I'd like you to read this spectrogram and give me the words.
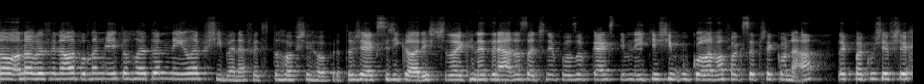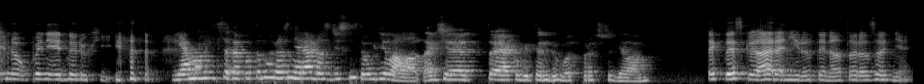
No, ono ve finále podle mě tohle je ten nejlepší benefit toho všeho, protože jak si říkala, když člověk hned ráno začne v vozovkách s tím nejtěžším úkolem a fakt se překoná, tak pak už je všechno úplně jednoduchý. Já mám z sebe potom hrozně radost, že jsem to udělala, takže to je jakoby ten důvod, proč to dělám. Tak to je skvělá ranní rutina, to rozhodně.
